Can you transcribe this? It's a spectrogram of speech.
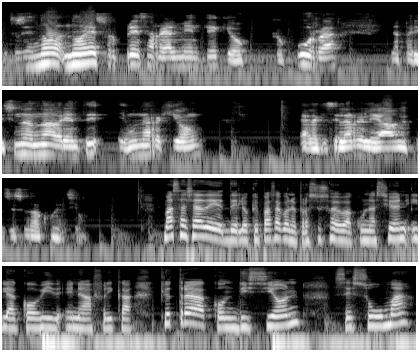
Entonces no, no es sorpresa realmente que, que ocurra la aparición de una nueva variante en una región a la que se le ha relegado en el proceso de vacunación. Más allá de, lo que pasa con el proceso de vacunación y la COVID en África, ¿qué otra condición se suma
